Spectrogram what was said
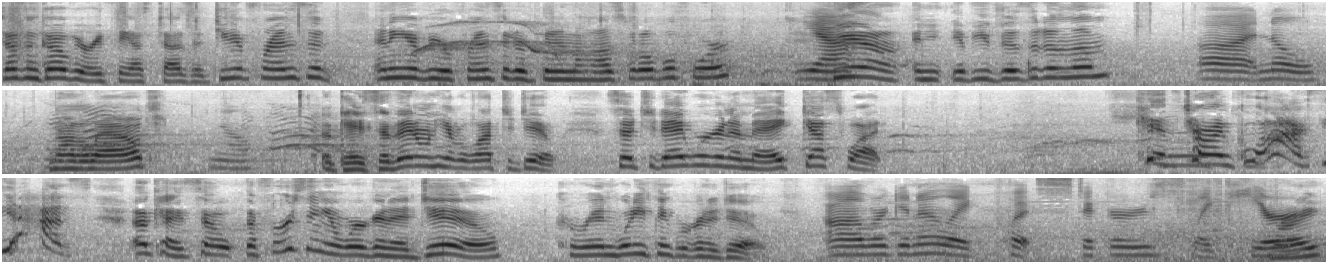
Doesn't go very fast, does it? Do you have friends that, any of your friends that have been in the hospital before? Yeah. Yeah. And have you visited them? Uh, no. Not allowed? No. Okay, so they don't have a lot to do. So today we're going to make, guess what? Kids time clocks, yes! Okay, so the first thing that we're going to do, Corrine, what do you think we're going to do? Uh, we're gonna like put stickers like here. Right?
